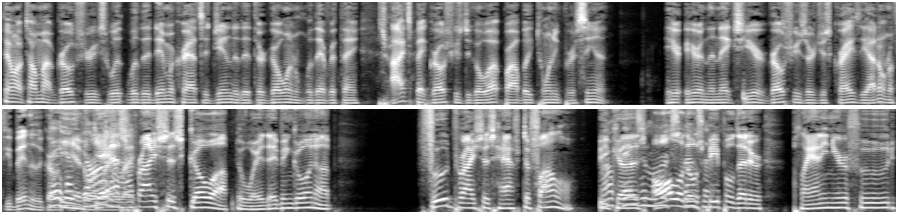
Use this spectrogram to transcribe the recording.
Tell me, talking about groceries with with the Democrats' agenda that they're going with everything. I expect groceries to go up probably twenty percent here here in the next year. Groceries are just crazy. I don't know if you've been to the grocery have store. gone gas lately. prices go up the way they've been going up, food prices have to follow Well, because things are more all of those people that are planting your food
